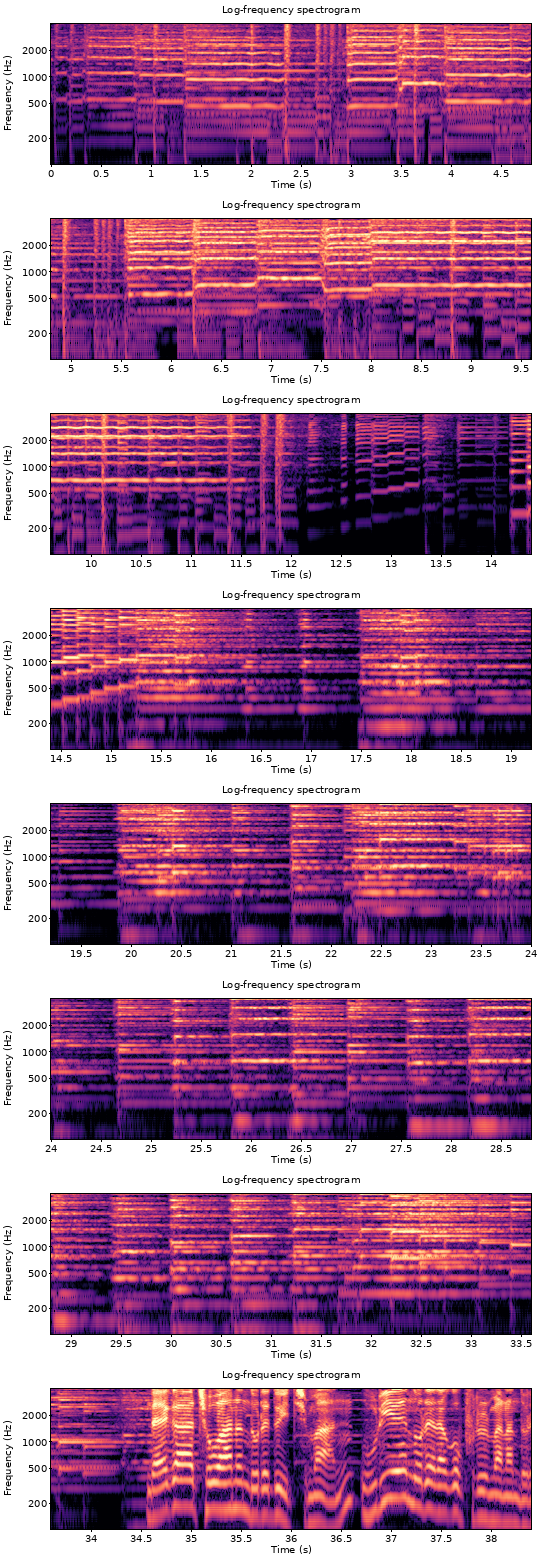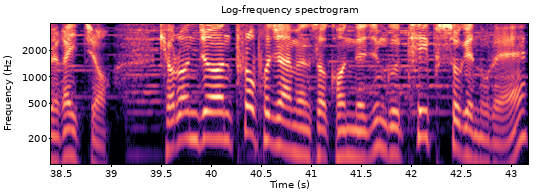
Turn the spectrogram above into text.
내가 좋아하는 노래도 있지만 우리의 노래라고 부를 만한 노래가 있죠. 결혼 전 프로포즈 하면서 건네준 그 테이프 속의 노래.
